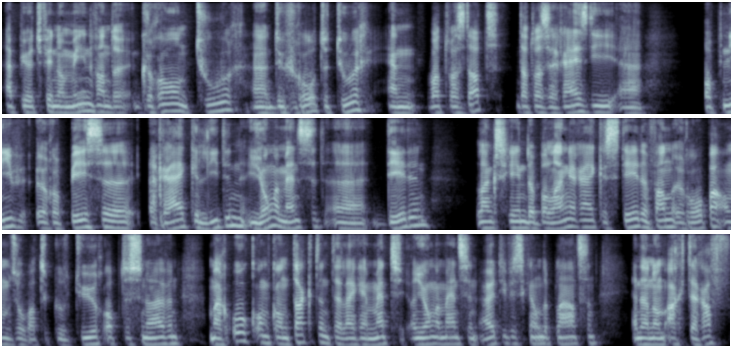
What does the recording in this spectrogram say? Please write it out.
heb je het fenomeen van de Grand Tour, eh, de grote tour. En wat was dat? Dat was een reis die uh, opnieuw Europese rijke lieden, jonge mensen, uh, deden langs geen de belangrijke steden van Europa om zo wat de cultuur op te snuiven, maar ook om contacten te leggen met jonge mensen uit die verschillende plaatsen en dan om achteraf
